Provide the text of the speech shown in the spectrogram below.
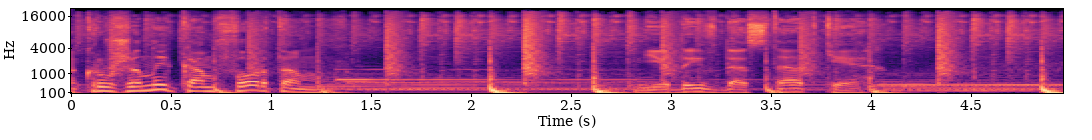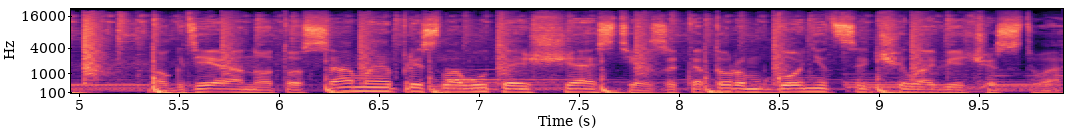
Окружены комфортом, еды в достатке. Но где оно, то самое пресловутое счастье, за которым гонится человечество?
